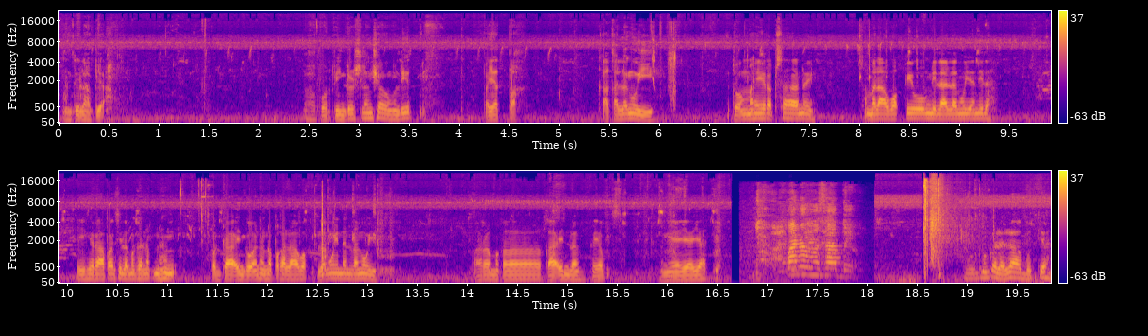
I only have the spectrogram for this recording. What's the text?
Yan, sak ng tilapia. Ah, four fingers lang siya, ang liit. Payat pa. Kakalangoy. Ito ang mahirap sa ano eh. Sa malawak yung nilalangoyan nila. Hihirapan sila maghanap ng pagkain gawa ng napakalawak. Langoy ng langoy. Para makakain lang. Kaya nangyayayat. Paano masabi? Huwag mag-alala, abot yan.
